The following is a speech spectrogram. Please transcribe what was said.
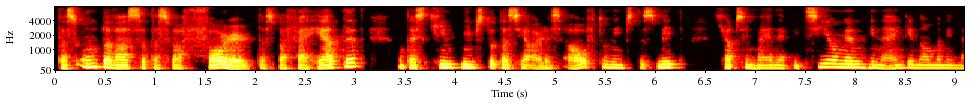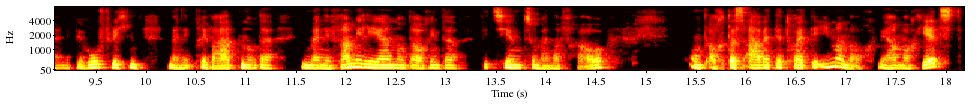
das Unterwasser, das war voll, das war verhärtet und als Kind nimmst du das ja alles auf, du nimmst das mit. Ich habe es in meine Beziehungen hineingenommen, in meine beruflichen, meine privaten oder in meine familiären und auch in der Beziehung zu meiner Frau. Und auch das arbeitet heute immer noch. Wir haben auch jetzt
